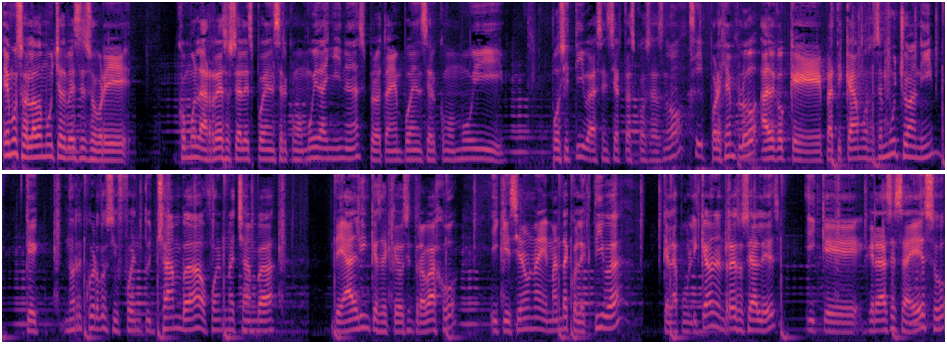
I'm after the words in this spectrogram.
Hemos hablado muchas veces sobre cómo las redes sociales pueden ser como muy dañinas, pero también pueden ser como muy positivas en ciertas cosas, ¿no? Sí. Por ejemplo, algo que platicamos hace mucho, Ani, que no recuerdo si fue en tu chamba o fue en una chamba de alguien que se quedó sin trabajo y que hicieron una demanda colectiva, que la publicaron en redes sociales y que gracias a eso,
